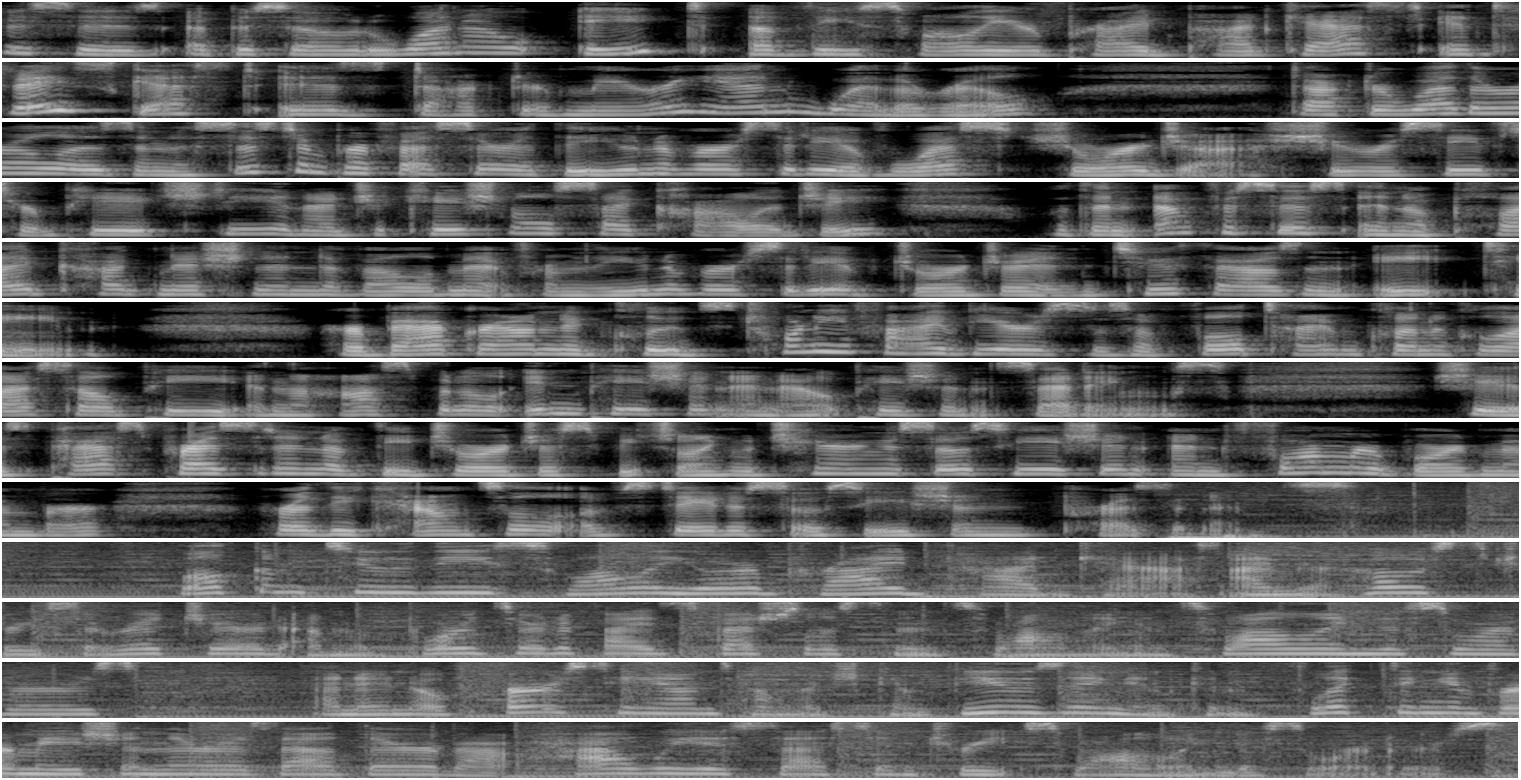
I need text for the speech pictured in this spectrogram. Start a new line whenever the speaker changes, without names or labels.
This is episode 108 of the Swallow Your Pride podcast, and today's guest is Dr. Marianne Wetherill. Dr. Wetherill is an assistant professor at the University of West Georgia. She receives her PhD in educational psychology with an emphasis in applied cognition and development from the University of Georgia in 2018. Her background includes 25 years as a full time clinical SLP in the hospital inpatient and outpatient settings. She is past president of the Georgia Speech Language Hearing Association and former board member for the Council of State Association Presidents. Welcome to the Swallow Your Pride podcast. I'm your host, Theresa Richard. I'm a board certified specialist in swallowing and swallowing disorders, and I know firsthand how much confusing and conflicting information there is out there about how we assess and treat swallowing disorders.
